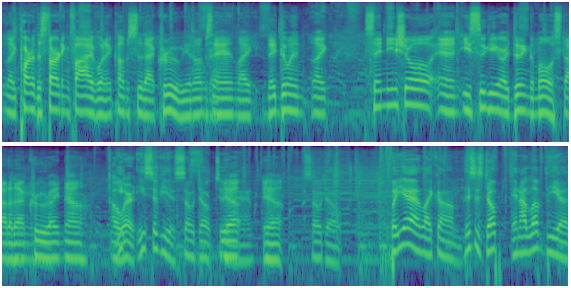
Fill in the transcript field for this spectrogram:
like part of the starting five when it comes to that crew. You know what I'm saying? Like they doing like Sennin Sho and Isugi are doing the most out of that Mm. crew right now. Oh, I- word. Isugi is so dope too, yeah, man. yeah. So dope. But yeah, like um, this is dope, and I love the uh,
